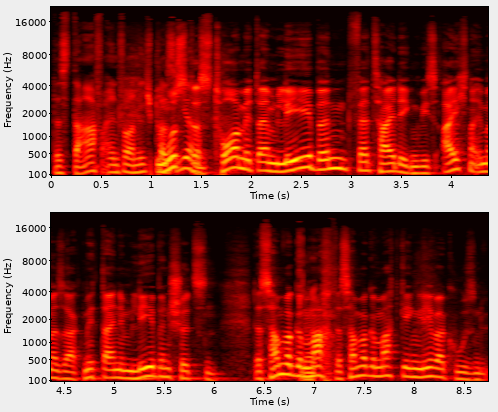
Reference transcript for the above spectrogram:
das darf einfach nicht Du passieren. musst das Tor mit deinem Leben verteidigen, wie es Eichner immer sagt, mit deinem Leben schützen. Das haben wir gemacht, das haben wir gemacht gegen Leverkusen.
